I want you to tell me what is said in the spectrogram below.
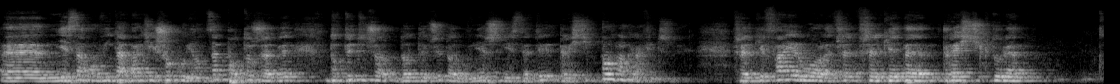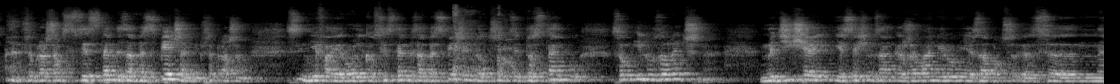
e, niesamowita, bardziej szokująca, po to, żeby dotyczy, dotyczy to również niestety treści pornograficznych. Wszelkie firewall, wszel, wszelkie te treści, które e, przepraszam, systemy zabezpieczeń, przepraszam, nie firewall, tylko systemy zabezpieczeń dotyczących dostępu są iluzoryczne. My dzisiaj jesteśmy zaangażowani również za, potrze- z, m,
